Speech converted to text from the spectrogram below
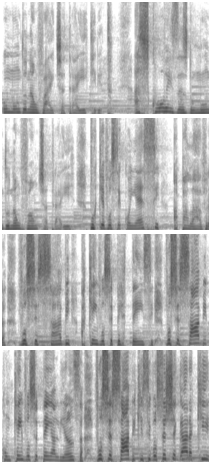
O mundo não vai te atrair, querido. As coisas do mundo não vão te atrair, porque você conhece a palavra, você sabe a quem você pertence, você sabe com quem você tem aliança, você sabe que se você chegar aqui,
